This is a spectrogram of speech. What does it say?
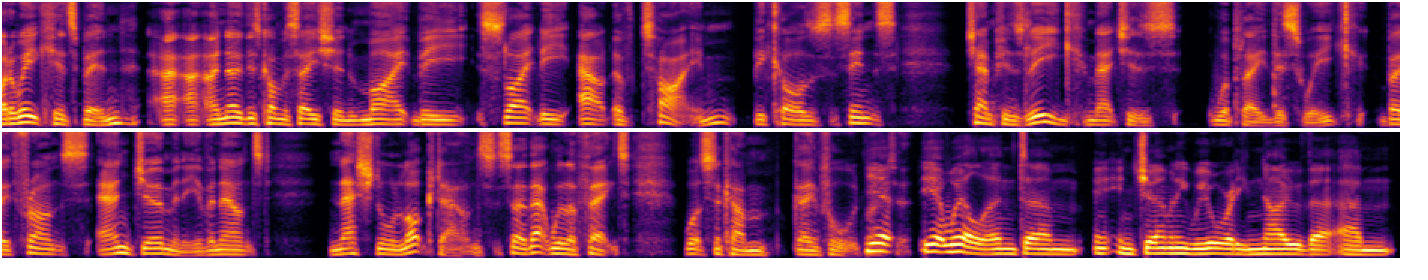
What a week it's been. I, I, know this conversation might be slightly out of time because since Champions League matches were played this week, both France and Germany have announced national lockdowns. So that will affect what's to come going forward. Yeah, yeah, it will. And um, in, in, Germany, we already know that um,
